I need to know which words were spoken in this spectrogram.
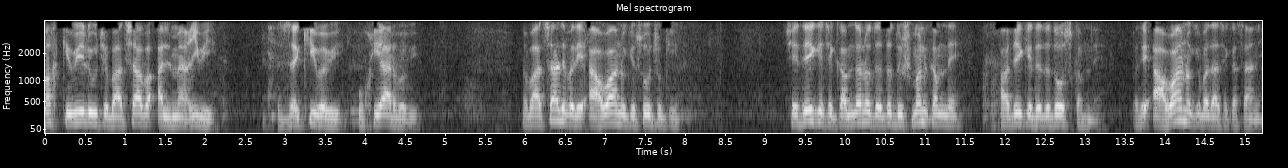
مخکې ویلو چې بادشاه به المعی وي زکی به وي او خيار به وي نو بادشاه دې په دې اعوانو کې سوچو کې چې دې کې چې کمدنو د دشمن کم دی او دې کې د دوست کم دی په دې اعوانو کې به داسې کسانی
